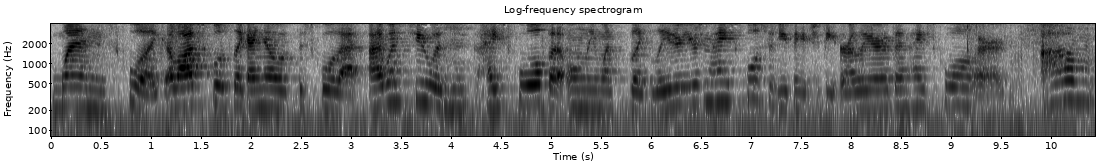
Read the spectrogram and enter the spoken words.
when school, like a lot of schools, like I know the school that I went to was high school, but only went like later years in high school. So do you think it should be earlier than high school, or Um,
